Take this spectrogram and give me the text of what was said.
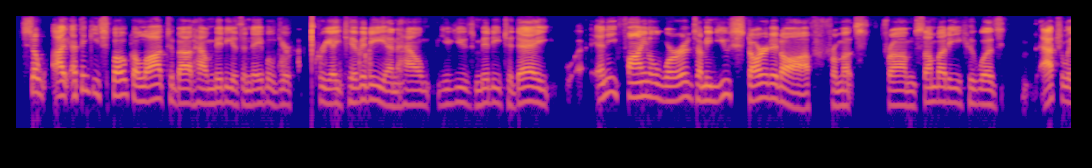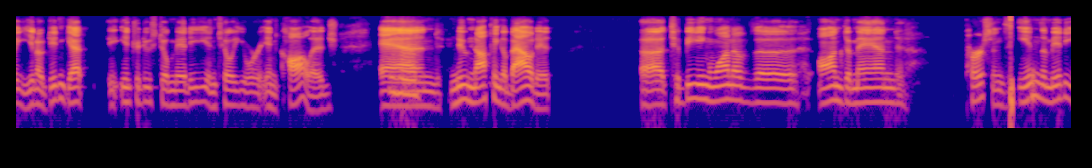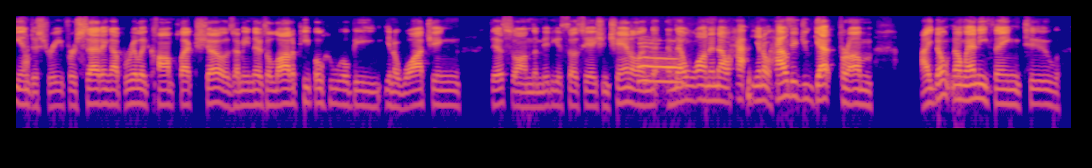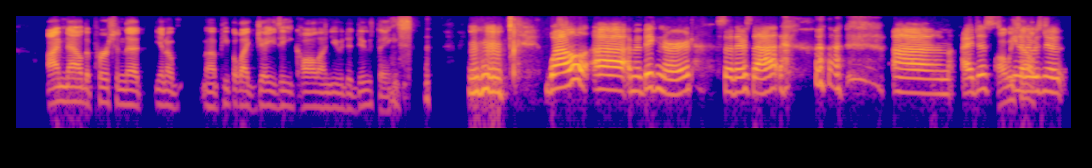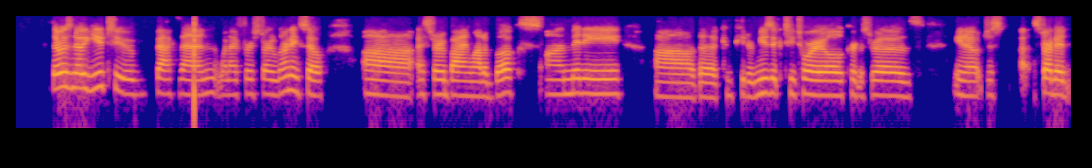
So I, I think you spoke a lot about how MIDI has enabled your creativity and how you use MIDI today. Any final words? I mean, you started off from a, from somebody who was actually, you know, didn't get introduced to MIDI until you were in college hmm and knew nothing about it, uh, to being one of the on-demand persons in the MIDI industry for setting up really complex shows. I mean, there's a lot of people who will be, you know, watching this on the MIDI Association channel and and they'll want to know how, you know, how did you get from I don't know anything to I'm now the person that, you know, uh, people like Jay-Z call on you to do things. hmm Well, uh, I'm a big nerd, so there's that. um, I just, you Always know, there was no, there was no YouTube back then when I first started learning. So uh, I started buying a lot of books on MIDI, uh, the computer music tutorial, Curtis Roads. You know, just uh, started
